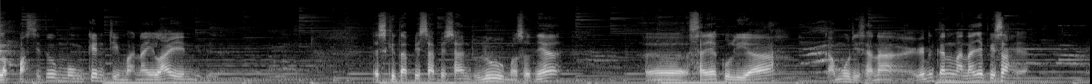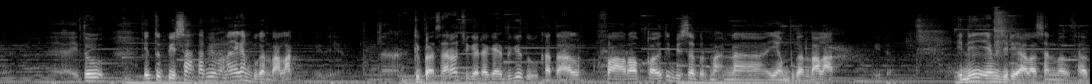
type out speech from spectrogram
lepas itu mungkin dimaknai lain gitu ya. Terus kita pisah-pisahan dulu, maksudnya eh, saya kuliah, kamu di sana. Ini kan maknanya pisah ya. ya itu itu pisah tapi maknanya kan bukan talak Nah, di bahasa Arab juga ada kayak begitu. Kata al faraqah itu bisa bermakna yang bukan talak gitu. Ini yang menjadi alasan mazhab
